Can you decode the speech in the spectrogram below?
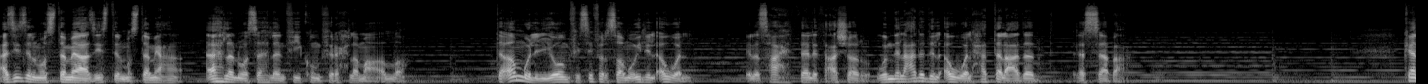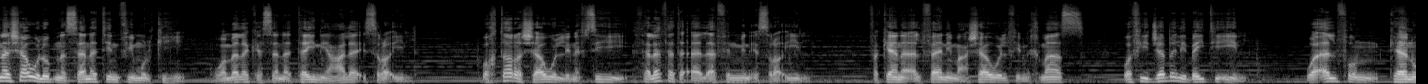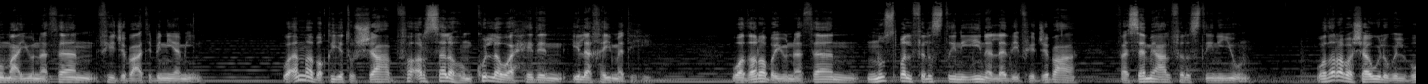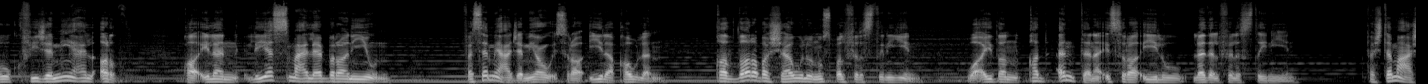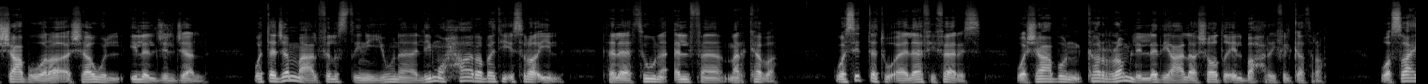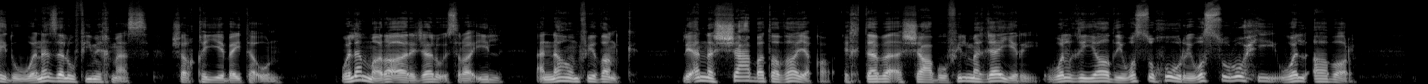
عزيزي المستمع عزيزتي المستمعة أهلا وسهلا فيكم في رحلة مع الله. تأمل اليوم في سفر صاموئيل الأول الإصحاح الثالث عشر ومن العدد الأول حتى العدد السابع. كان شاول ابن سنة في ملكه وملك سنتين على إسرائيل واختار شاول لنفسه ثلاثة آلاف من إسرائيل فكان ألفان مع شاول في مخماس وفي جبل بيت إيل. وألف كانوا مع يوناثان في جبعة بنيامين. وأما بقية الشعب فأرسلهم كل واحد إلى خيمته. وضرب يوناثان نصب الفلسطينيين الذي في جبعة فسمع الفلسطينيون. وضرب شاول بالبوق في جميع الأرض قائلا ليسمع العبرانيون. فسمع جميع إسرائيل قولا قد ضرب شاول نصب الفلسطينيين. وأيضا قد أنتن إسرائيل لدى الفلسطينيين. فاجتمع الشعب وراء شاول إلى الجلجال وتجمع الفلسطينيون لمحاربة إسرائيل ثلاثون ألف مركبة وستة آلاف فارس وشعب كالرمل الذي على شاطئ البحر في الكثرة وصعدوا ونزلوا في مخماس شرقي بيتؤون ولما رأى رجال إسرائيل أنهم في ضنك لأن الشعب تضايق اختبأ الشعب في المغاير والغياض والصخور والصروح والآبار.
